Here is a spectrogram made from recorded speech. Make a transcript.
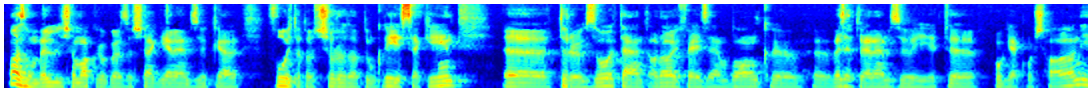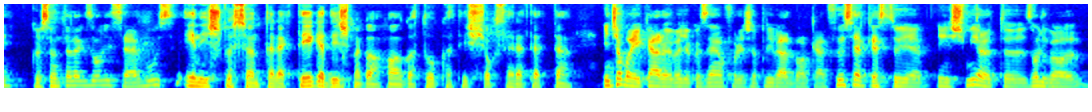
Azon belül is a makrogazdasági elemzőkkel folytatott sorozatunk részeként Török Zoltánt, a Rajfejzen Bank vezető elemzőjét fogják most hallani. Köszöntelek Zoli, szervusz! Én is köszöntelek téged is, meg a hallgatókat is sok szeretettel. Én Csabai Károly vagyok, az Enfor és a Privát Bankár főszerkesztője, és mielőtt Zolival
